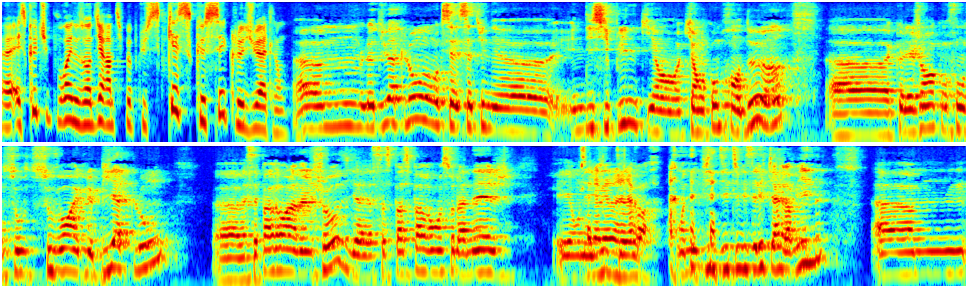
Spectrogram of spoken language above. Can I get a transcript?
Euh, Est-ce que tu pourrais nous en dire un petit peu plus? Qu'est-ce que c'est que le duathlon? Euh, Le duathlon, c'est une, euh, une discipline qui en, qui en comprend deux, hein, euh, que les gens confondent souvent avec le biathlon. Euh, c'est pas vraiment la même chose. Il y a, ça se passe pas vraiment sur la neige et on évite, on évite d'utiliser les carabines. Euh,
